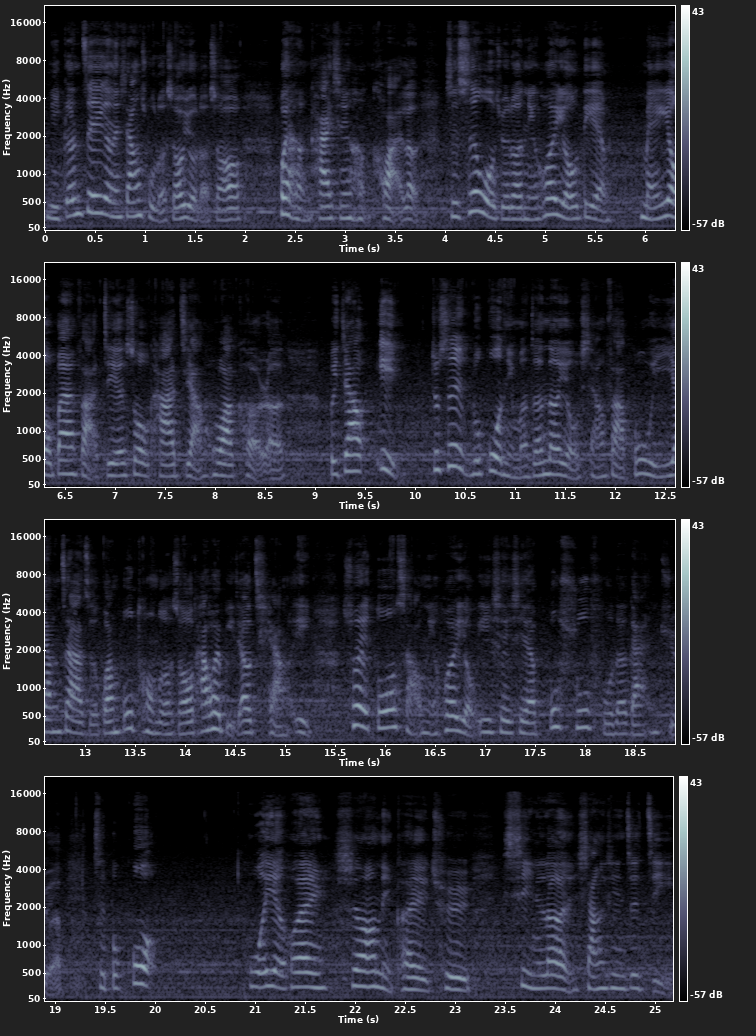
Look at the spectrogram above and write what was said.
你跟这一个人相处的时候，有的时候会很开心、很快乐。只是我觉得你会有点没有办法接受他讲话，可能比较硬，就是如果你们真的有想法不一样、价值观不同的时候，他会比较强硬，所以多少你会有一些些不舒服的感觉。只不过我也会希望你可以去信任、相信自己。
